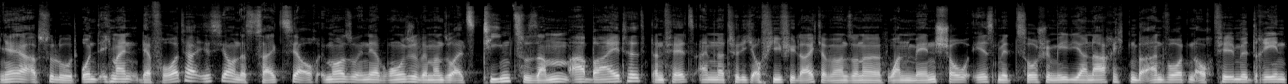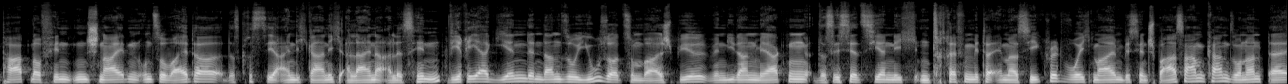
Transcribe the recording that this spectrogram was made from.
Ja, ja, absolut. Und ich meine, der Vorteil ist ja, und das zeigt es ja auch immer so in der Branche, wenn man so als Team zusammenarbeitet, dann fällt es einem natürlich auch viel, viel leichter, wenn man so eine One-Man-Show ist mit Social Media, Nachrichten beantworten, auch Filme drehen, Partner finden, schneiden und so weiter. Das kriegst du ja eigentlich gar nicht alleine alles hin. Wie reagieren denn dann so User zum Beispiel, wenn die dann merken, das ist jetzt hier nicht ein Treffen mit der Emma Secret, wo ich ruhig mal ein bisschen Spaß haben kann, sondern da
